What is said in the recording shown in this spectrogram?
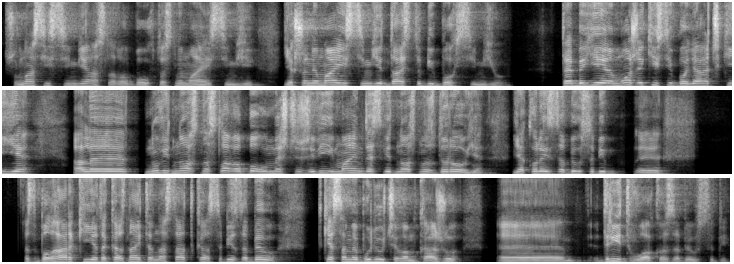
що в нас є сім'я, слава Богу, хтось не має сім'ї. Якщо немає сім'ї, дасть тобі Бог сім'ю. Тебе є, може, якісь і болячки є, але ну, відносно, слава Богу, ми ще живі і маємо десь відносно здоров'я. Я колись забив собі е, з болгарки є така, знаєте, насадка, собі забив таке саме болюче вам кажу, е, дріт в око забив собі.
